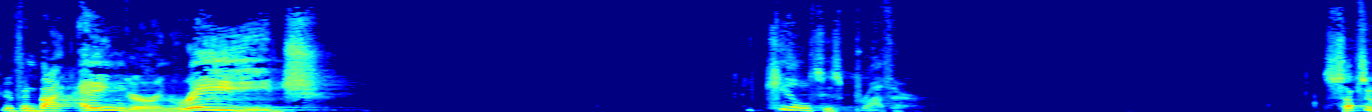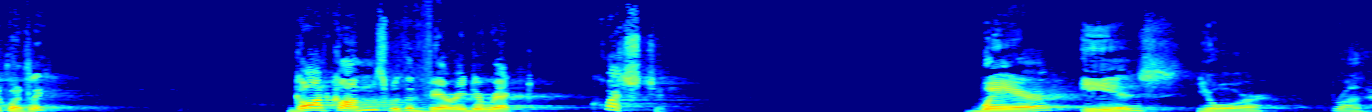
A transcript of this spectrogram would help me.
Driven by anger and rage, he kills his brother. Subsequently, God comes with a very direct question where is your brother?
